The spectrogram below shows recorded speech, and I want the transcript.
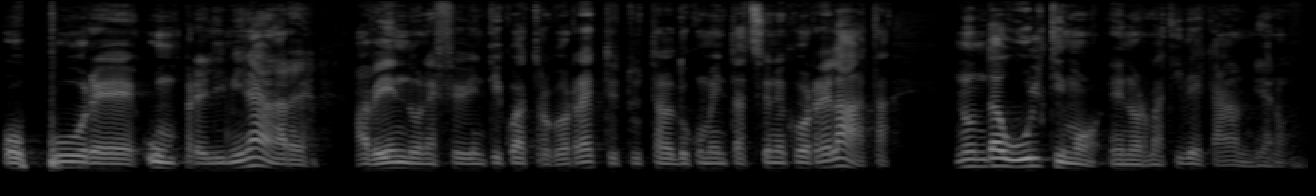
oppure un preliminare, avendo un F24 corretto e tutta la documentazione correlata. Non da ultimo, le normative cambiano,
